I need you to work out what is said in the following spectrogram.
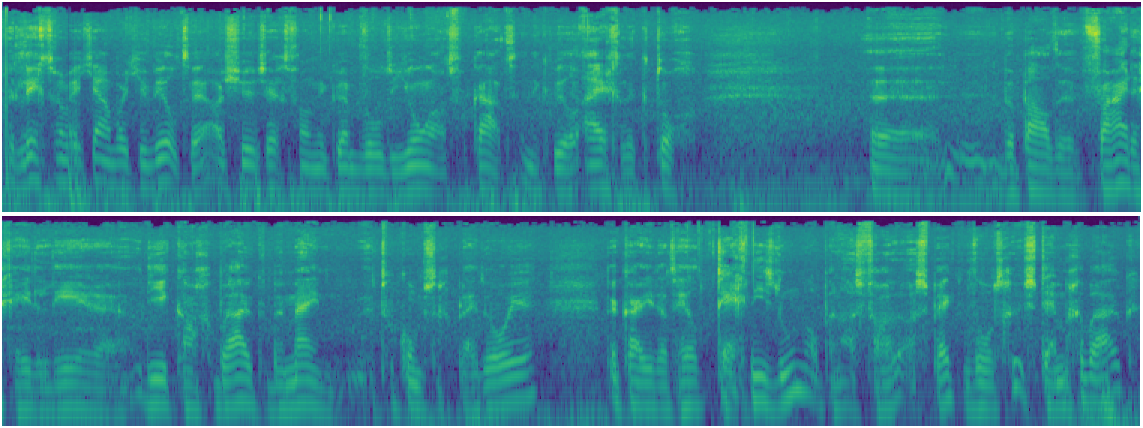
Het ligt er een beetje aan wat je wilt. Hè? Als je zegt van ik ben bijvoorbeeld een jonge advocaat en ik wil eigenlijk toch uh, bepaalde vaardigheden leren die ik kan gebruiken bij mijn toekomstige pleidooien. Dan kan je dat heel technisch doen op een aspect. Bijvoorbeeld stemgebruik.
